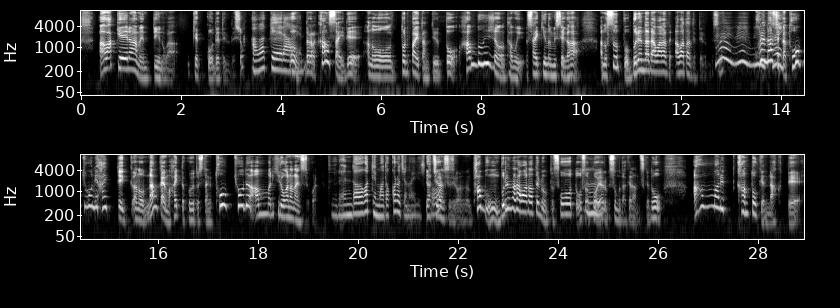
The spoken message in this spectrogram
泡系ラーメンっていうのが結構出てるでしょ？泡系ラーメン、うん、だから関西であの鶏白湯っていうと半分以上の多分最近の店があのスープをブレンダーで泡立てててるんですね。うんうんうんこれなぜかはい東京に入って、あの何回も入ってこようとしたのに東京ではあんまり広がらないんですよこれ。ブレンダーが手間だからじゃないですか？いや違うんですよ。多分ブレンダーで泡立てるのってそーっとおそこうやる済むだけなんですけど、あんまり関東圏なくて。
